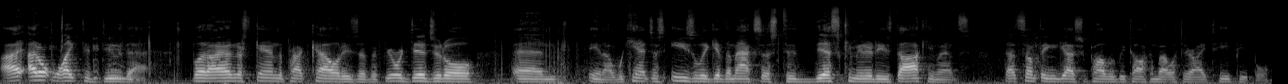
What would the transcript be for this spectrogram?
I, I don't like to do that, but I understand the practicalities of if you're digital and you know we can't just easily give them access to this community's documents. That's something you guys should probably be talking about with your IT people.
